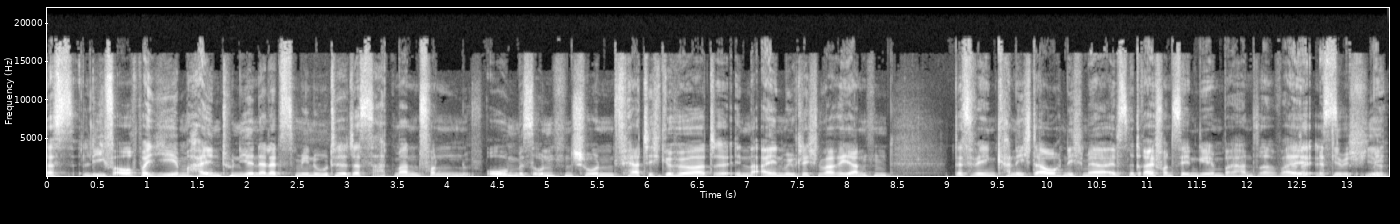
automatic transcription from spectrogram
das lief auch bei jedem Hallenturnier in der letzten Minute, das hat man von oben bis unten schon fertig gehört, äh, in allen möglichen Varianten. Deswegen kann ich da auch nicht mehr als eine 3 von 10 geben bei Hansa, weil Ja, vier. Mich,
